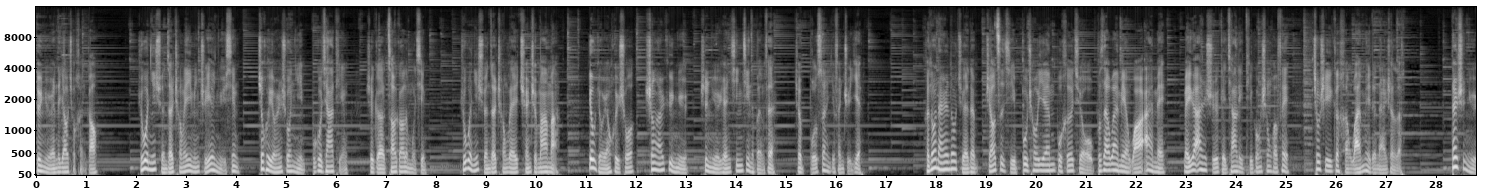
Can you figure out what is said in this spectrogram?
对女人的要求很高，如果你选择成为一名职业女性，就会有人说你不顾家庭，是个糟糕的母亲；如果你选择成为全职妈妈，又有人会说生儿育女。”是女人应尽的本分，这不算一份职业。很多男人都觉得，只要自己不抽烟、不喝酒、不在外面玩暧昧，每月按时给家里提供生活费，就是一个很完美的男人了。但是女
